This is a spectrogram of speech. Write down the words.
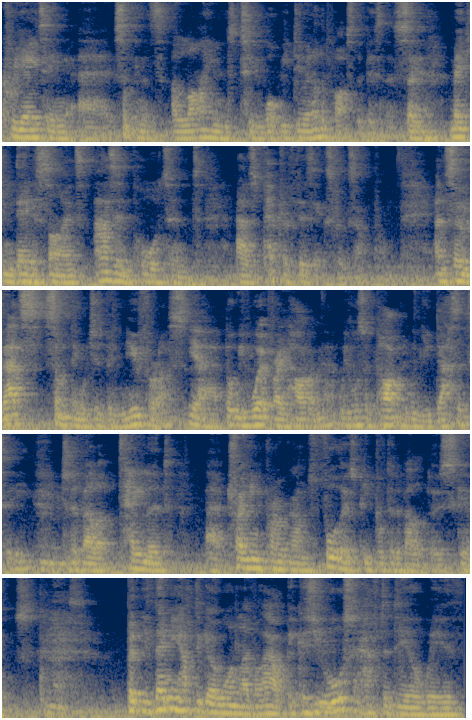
creating uh, something that's aligned to what we do in other parts of the business. So yeah. making data science as important as petrophysics, for example. And so that's something which has been new for us. Yeah. Uh, but we've worked very hard on that. We've also partnered with Udacity mm-hmm. to develop tailored uh, training programs for those people to develop those skills. Nice. But then you have to go one level out because you also have to deal with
